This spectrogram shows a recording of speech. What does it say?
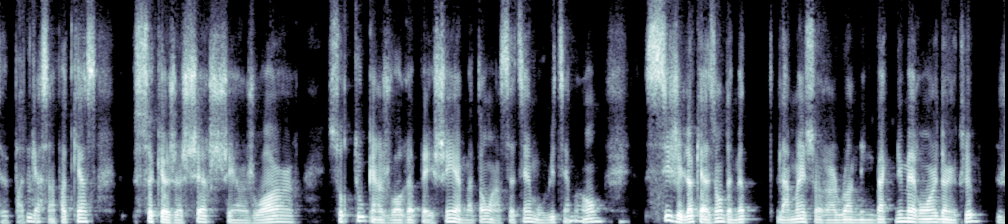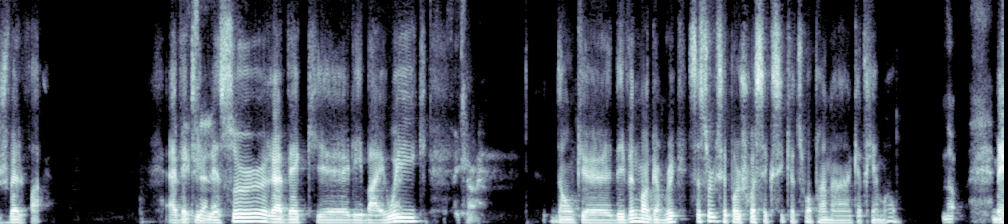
de podcast en podcast, ce que je cherche chez un joueur, surtout quand je vais repêcher, mettons, en septième ou huitième ronde, si j'ai l'occasion de mettre la main sur un running back numéro un d'un club, je vais le faire. Avec les blessures, avec euh, les bye week. C'est clair. Donc, euh, David Montgomery, c'est sûr que ce n'est pas le choix sexy que tu vas prendre en quatrième ronde. Non. Mais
